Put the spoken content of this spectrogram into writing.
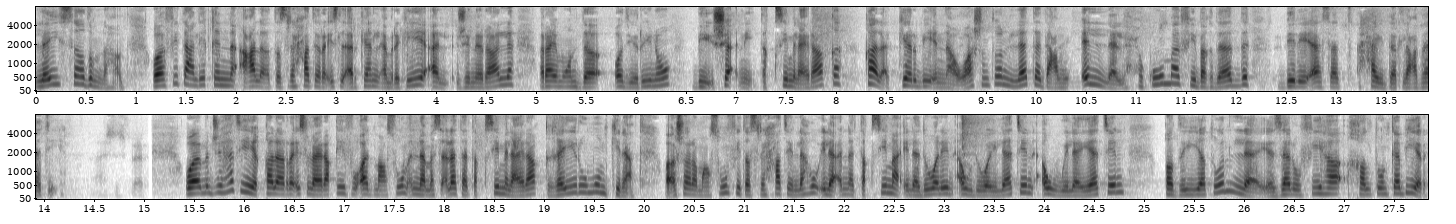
ليس ضمنها. وفي تعليق على تصريحات رئيس الأركان الأمريكي الجنرال رايموند أوديرينو بشأن تقسيم العراق قال كيربي أن واشنطن لا تدعم إلا الحكومة في بغداد برئاسة حيدر العبادي. ومن جهته قال الرئيس العراقي فؤاد معصوم إن مسألة تقسيم العراق غير ممكنة. وأشار معصوم في تصريحات له إلى أن التقسيم إلى دول أو دويلات أو ولايات قضية لا يزال فيها خلط كبير.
